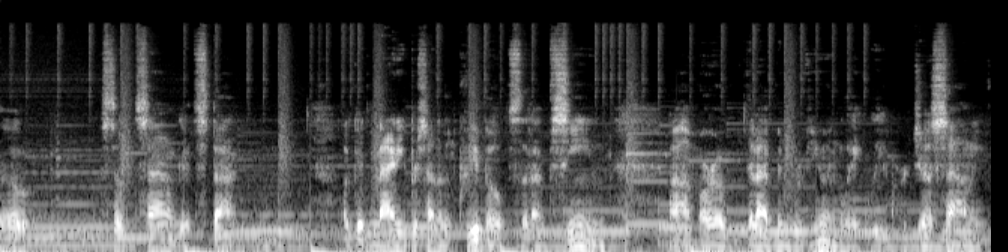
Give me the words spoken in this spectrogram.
oh, this doesn't sound good stock. A good 90% of the pre-builts that I've seen um, or that I've been reviewing lately are just sounding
